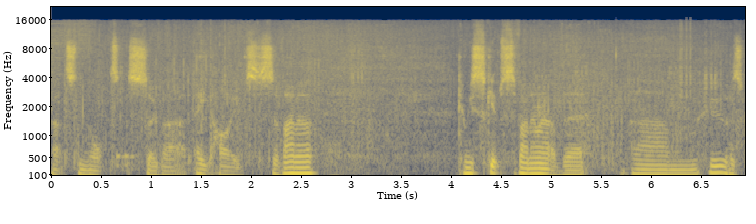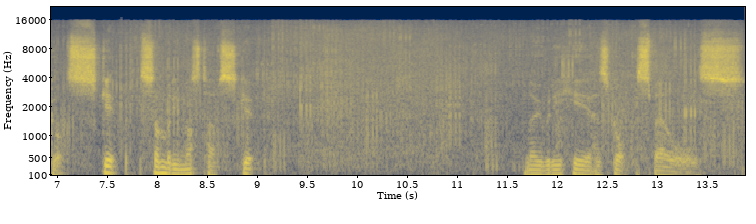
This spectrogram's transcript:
that's not so bad. Eight hives. Savannah. Can we skip Savannah out of there? Um, who has got skip? Somebody must have skip. Nobody here has got the spells.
